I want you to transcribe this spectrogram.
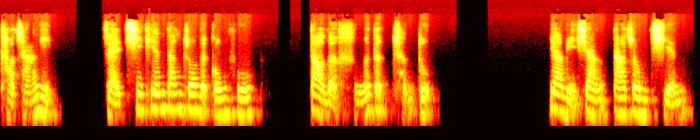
考察你在七天当中的功夫到了何等程度，要你向大众前。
